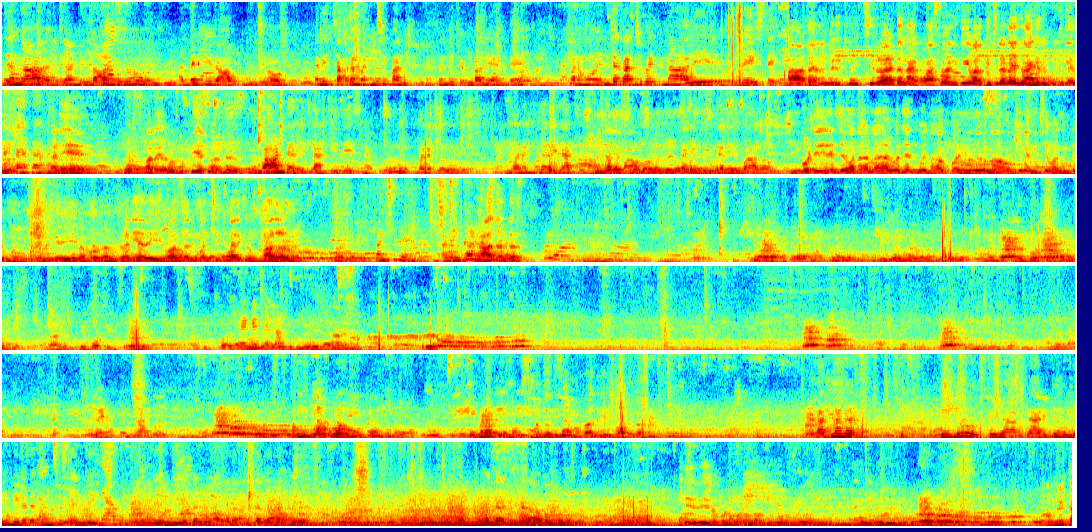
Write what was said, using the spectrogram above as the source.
నిజంగా ఇట్లాంటి థాట్స్ అందరికీ రావు. కానీ చాలా మంచి పని. అసలు చెప్పాలి అంటే మనము ఎంత ఖర్చు పెట్టినా అది వేస్టే ఆ టైంలో మీరు ఇట్లా ఇచ్చిర్రు అంటే నాకు వాస్తవానికి వాళ్ళకి ఇచ్చినట్టు అయితే నాకైతే గుర్తులేదు. కానీ వాళ్ళు ఎప్పుడు గుర్తు చేస్తూ ఉంటారు. బాగుంటుంది ఇట్లాంటివి చేసినప్పుడు మనకు మనకు కూడా రిలాక్సేషన్ చాలా బాగుంటుంది దాని ఎఫెక్ట్ అనేది బాగా ఉంటుంది ఇంకోటి నేను జవహర్నగర్లో ఎవరు చనిపోయినా ఒక పది రోజులు నా వంతు నేను ఇచ్చేవాడిని కానీ అది వాస్తవానికి మంచి కార్యక్రమం కాదు అన్నారు. మంచిదే అది ఇంకా కాదంటారు. లేదు పద్మ గారు వీళ్ళు క్లియర్ క్లారిటీ ఉంది. వీళ్ళ దగ్గర నుంచి సెండ్ చేయించు మీరేం తీయకండి. అక్కడ అంత డార్క్ కరెక్ట్గా అమృత.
